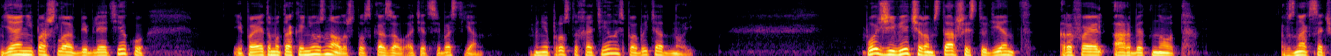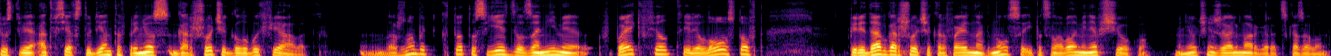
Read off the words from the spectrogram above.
Я не пошла в библиотеку, и поэтому так и не узнала, что сказал отец Себастьян. Мне просто хотелось побыть одной. Позже вечером старший студент Рафаэль Арбетнот в знак сочувствия от всех студентов принес горшочек голубых фиалок. Должно быть, кто-то съездил за ними в Пэкфилд или Лоустофт. Передав горшочек, Рафаэль нагнулся и поцеловал меня в щеку. «Мне очень жаль, Маргарет», — сказал он.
